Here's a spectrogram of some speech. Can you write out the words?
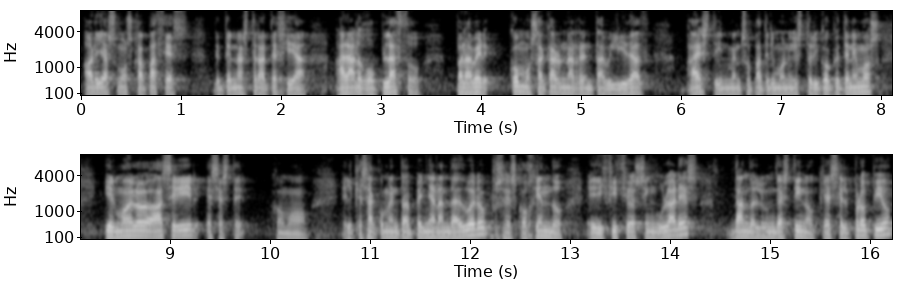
ahora ya somos capaces de tener una estrategia a largo plazo para ver cómo sacar una rentabilidad a este inmenso patrimonio histórico que tenemos y el modelo a seguir es este, como el que se ha comentado en Peñaranda de Duero, pues escogiendo edificios singulares, dándole un destino que es el propio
